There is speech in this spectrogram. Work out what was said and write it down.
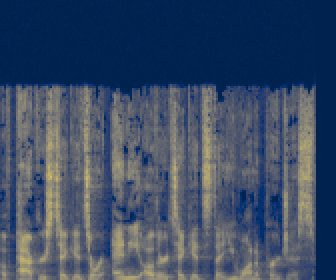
of Packers tickets or any other tickets that you want to purchase.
